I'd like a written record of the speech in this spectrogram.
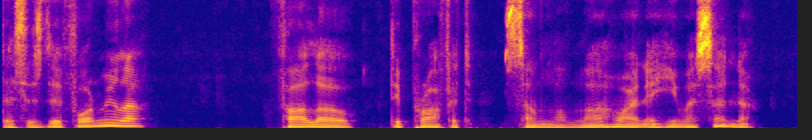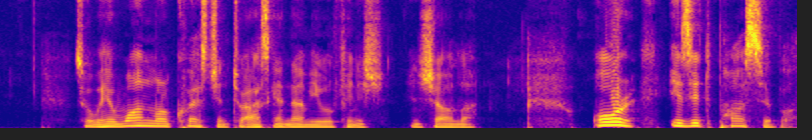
This is the formula. Follow the Prophet sallallahu alaihi wasallam. So we have one more question to ask and then we will finish, inshallah. Or is it possible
